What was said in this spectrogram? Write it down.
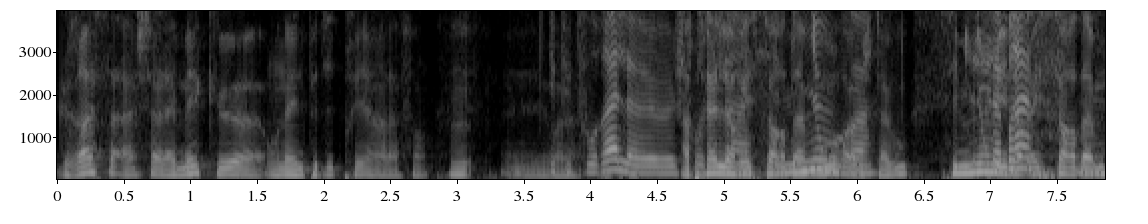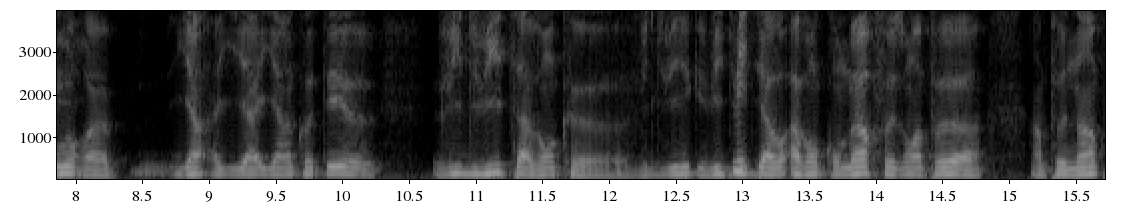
grâce à Chalamet que euh, on a une petite prière à la fin. Mm. Et voilà. puis pour elle, euh, je Après trouve leur histoire d'amour, euh, je t'avoue, c'est mignon, très mais leur histoire d'amour, euh, il y, a, il y a- il y a un côté euh, vite, vite avant que vite, vite, vite, Mais- vite avant, avant qu'on meure, faisons un peu, euh, un peu nimp.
